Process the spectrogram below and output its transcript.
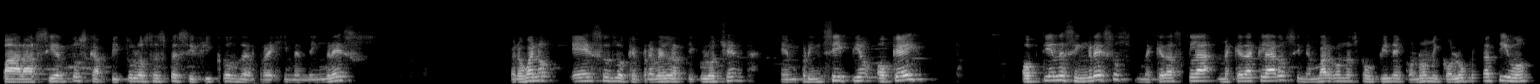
para ciertos capítulos específicos del régimen de ingresos. Pero bueno, eso es lo que prevé el artículo 80. En principio, ok, obtienes ingresos, me, me queda claro, sin embargo no es con fin económico lucrativo,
